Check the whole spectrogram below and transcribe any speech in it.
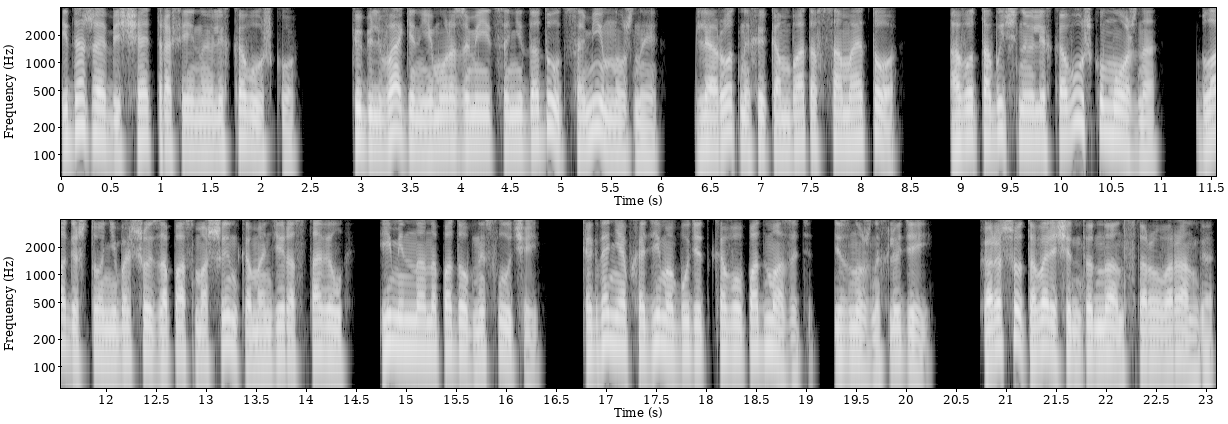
и даже обещать трофейную легковушку. Кюбельваген ему, разумеется, не дадут, самим нужны. Для ротных и комбатов самое то. А вот обычную легковушку можно, благо, что небольшой запас машин командир оставил именно на подобный случай, когда необходимо будет кого подмазать из нужных людей. «Хорошо, товарищ интендант второго ранга»,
